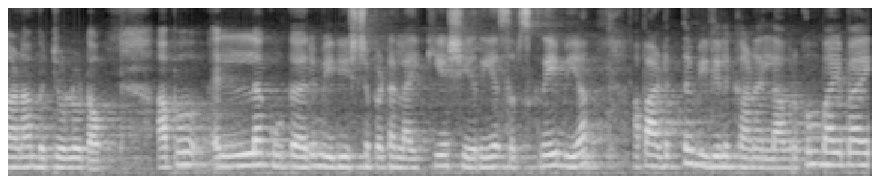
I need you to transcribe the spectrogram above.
കാണാൻ പറ്റുള്ളൂ കേട്ടോ. അപ്പോൾ എല്ലാ കൂട്ടുകാരും വീഡിയോ ഇഷ്ടപ്പെട്ട ലൈക്ക് ചെയ്യുക ഷെയർ ചെയ്യുക സബ്സ്ക്രൈബ് ചെയ്യുക. അപ്പോൾ അടുത്ത വീഡിയോയിൽ കാണാം. എല്ലാവർക്കും ബൈ ബൈ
